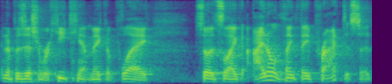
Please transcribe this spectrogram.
in a position where he can't make a play. So it's like I don't think they practice it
